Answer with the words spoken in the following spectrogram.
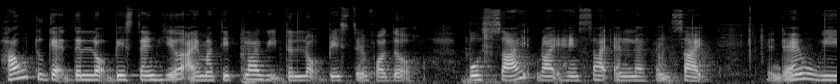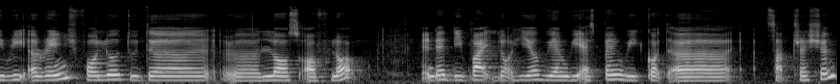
how to get the log base 10 here, I multiply with the log base 10 for the both side, right hand side and left hand side. And then we rearrange follow to the uh, laws of log and then divide log here. When we expand we got a subtraction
